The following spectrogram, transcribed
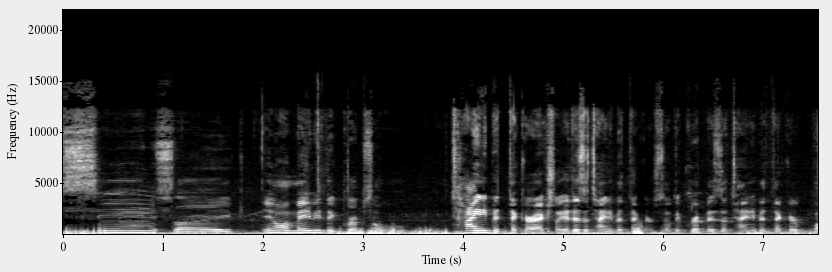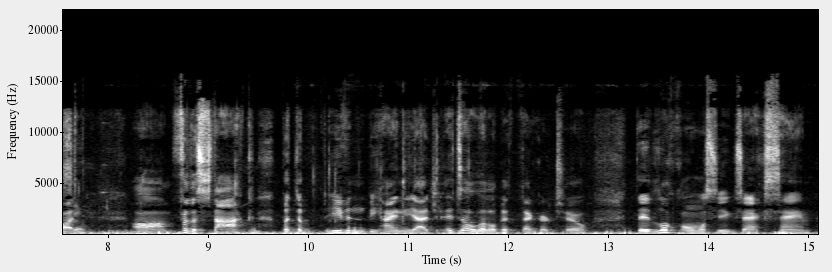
seems like, you know, maybe the grip's a tiny bit thicker actually. It is a tiny bit thicker. So the grip is a tiny bit thicker, but um, for the stock, but the even behind the edge, it's a little bit thicker too. They look almost the exact same.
